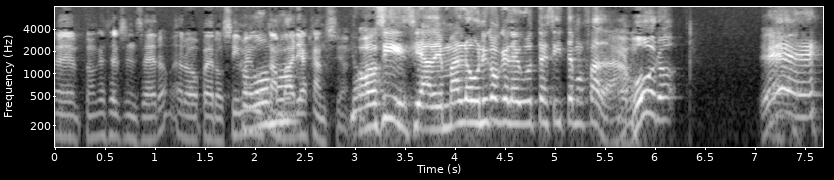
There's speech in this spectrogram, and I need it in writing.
eh, tengo que ser sincero, pero, pero sí me ¿Cómo? gustan varias canciones. No, sí, si además lo único que le gusta es System of a Down. Seguro. ¡Eh!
